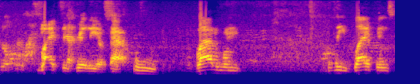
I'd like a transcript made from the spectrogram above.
life is really about. Mm. A lot of them believe life is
